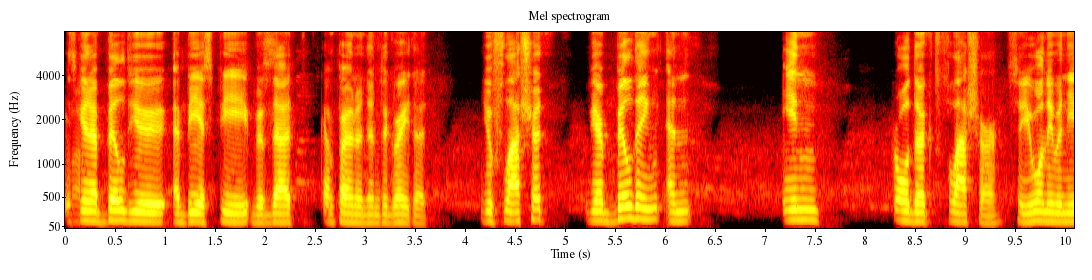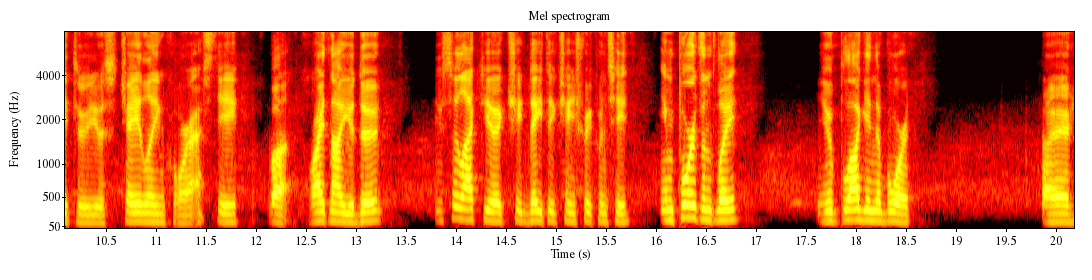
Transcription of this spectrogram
It's going to build you a BSP with that component integrated. You flash it. We are building an in product flasher. So you won't even need to use JLink or ST, but right now you do. You select your data exchange frequency. Importantly, you plug in the board. So,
